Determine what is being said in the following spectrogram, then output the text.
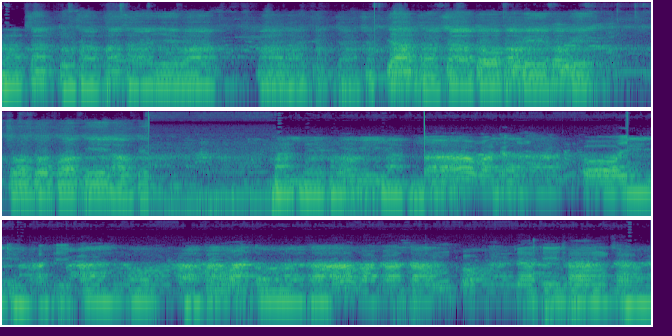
นาสันตุสัพพ จาชะยานสัจจาโตภเวภเวโชตุโคทีเราเกิดพันเลโกวิยามิสาวกโคยิปฏิปันโนภะคะวะโตสาวกสังโฆจติทางจาริ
